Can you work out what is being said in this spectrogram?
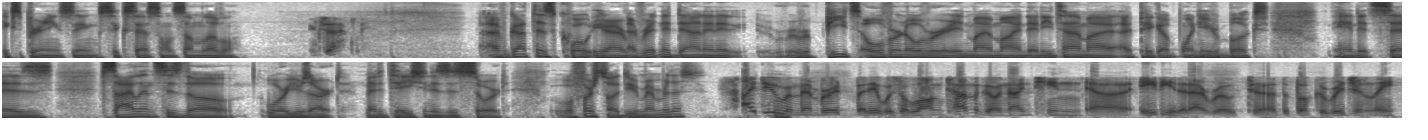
experiencing success on some level. Exactly. I've got this quote here. I've written it down and it repeats over and over in my mind anytime I, I, pick up one of your books. And it says, Silence is the warrior's art, meditation is his sword. Well, first of all, do you remember this? I do remember it, but it was a long time ago, 1980, that I wrote uh, the book originally.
